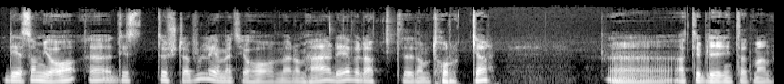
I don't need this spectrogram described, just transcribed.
Det som jag, eh, det största problemet jag har med de här, det är väl att eh, de torkar. Eh, Att det blir inte att man,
